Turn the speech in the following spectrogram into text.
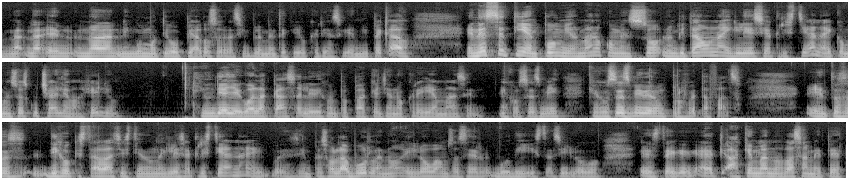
no era ningún motivo piadoso, era simplemente que yo quería seguir mi pecado. En ese tiempo, mi hermano comenzó, lo invitaron a una iglesia cristiana y comenzó a escuchar el Evangelio. Y un día llegó a la casa y le dijo a mi papá que él ya no creía más en, José Smith, que José Smith era un profeta falso. Entonces dijo que estaba asistiendo a una iglesia cristiana y pues empezó la burla, ¿no? Y luego vamos a ser budistas y luego, este, ¿a qué más nos vas a meter?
